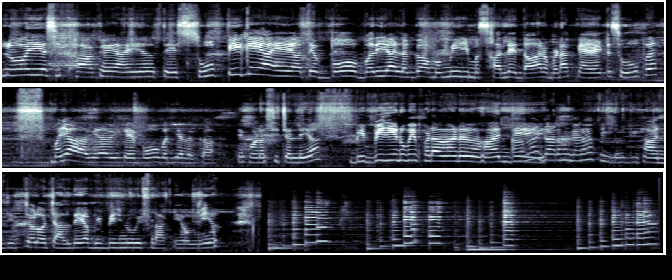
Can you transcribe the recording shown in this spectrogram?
ਲੋ ਜੀ ਅਸੀਂ ਖਾ ਕੇ ਆਏ ਆ ਤੇ ਸੂਪ ਪੀ ਕੇ ਆਏ ਆ ਤੇ ਬਹੁਤ ਵਧੀਆ ਲੱਗਾ। ਮੰਮੀ ਜੀ ਮਸਾਲੇਦਾਰ ਬੜਾ ਕੈਂਟ ਸੂਪ। ਮਜ਼ਾ ਆ ਗਿਆ ਵੀ ਕਿ ਬਹੁਤ ਵਧੀਆ ਲੱਗਾ। ਤੇ ਹੁਣ ਅਸੀਂ ਚੱਲੇ ਆ ਬੀਬੀ ਜੀ ਨੂੰ ਵੀ ਫੜਾਣ ਹਾਂਜੀ। ਗਰਮ ਗਰਮ ਪੀ ਲੋਗੀ ਹਾਂਜੀ ਚਲੋ ਚੱਲਦੇ ਆ ਬੀਬੀ ਜੀ ਨੂੰ ਵੀ ਫੜਾ ਕੇ ਆਉਂਦੇ ਆ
